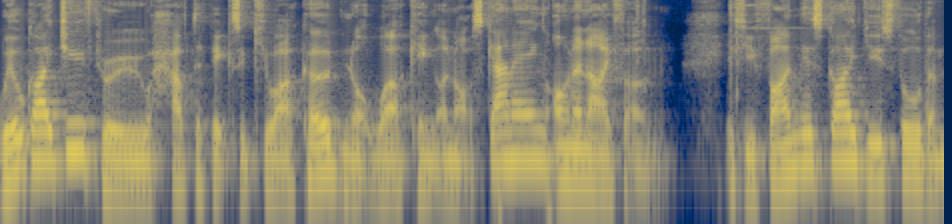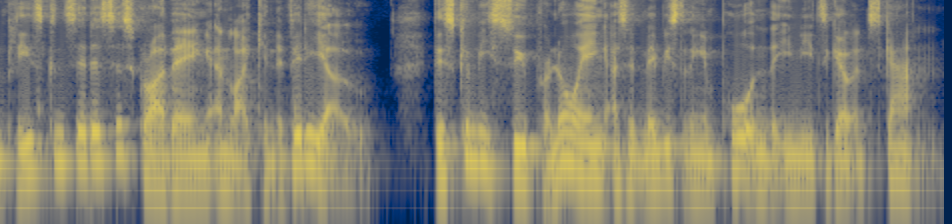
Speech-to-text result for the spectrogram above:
We'll guide you through how to fix a QR code not working or not scanning on an iPhone. If you find this guide useful, then please consider subscribing and liking the video. This can be super annoying as it may be something important that you need to go and scan.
